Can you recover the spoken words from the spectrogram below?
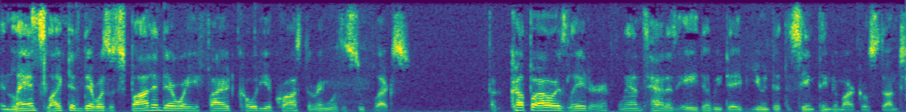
And Lance liked it. There was a spot in there where he fired Cody across the ring with a suplex. A couple hours later, Lance had his AEW debut and did the same thing to Marko Stunt.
